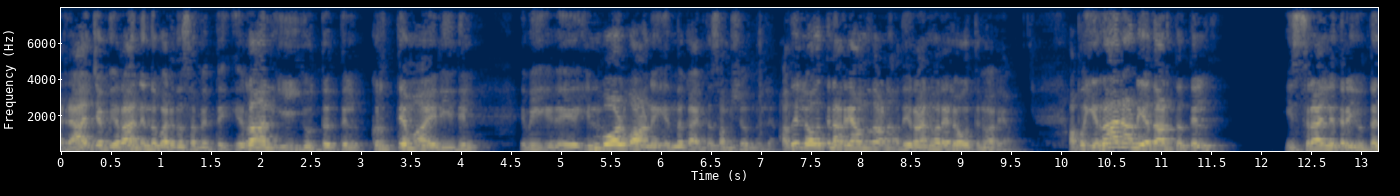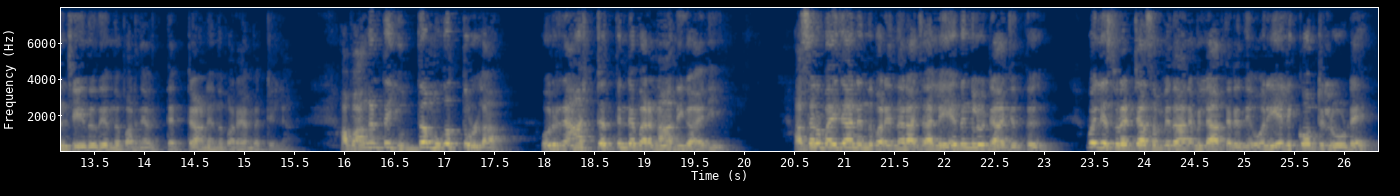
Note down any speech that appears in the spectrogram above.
രാജ്യം ഇറാൻ എന്ന് പറയുന്ന സമയത്ത് ഇറാൻ ഈ യുദ്ധത്തിൽ കൃത്യമായ രീതിയിൽ ഇൻവോൾവ് ആണ് എന്ന കാര്യത്തിൽ സംശയമൊന്നുമില്ല. അത് ലോകത്തിന് അറിയാവുന്നതാണ് അത് ഇറാനും അറിയാം ലോകത്തിനും അറിയാം. അപ്പോൾ ഇറാനാണ് യഥാർത്ഥത്തിൽ ഇസ്രായേലിനെതിരെ യുദ്ധം ചെയ്യുന്നത് എന്ന് പറഞ്ഞാൽ തെറ്റാണ് എന്ന് പറയാൻ പറ്റില്ല. അപ്പോൾ അങ്ങനത്തെ യുദ്ധമുഖത്തുള്ള ഒരു രാഷ്ട്രത്തിന്റെ ഭരണാധികാരി അസർബൈജാൻ എന്ന് പറയുന്ന രാജ്യം അല്ല ഏതെങ്കിലും ഒരു രാജ്യത്ത് വലിയ സുരക്ഷാ സംവിധാനമില്ലാത്ത രീതി ഒരു ഹെലികോപ്റ്ററിലൂടെ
